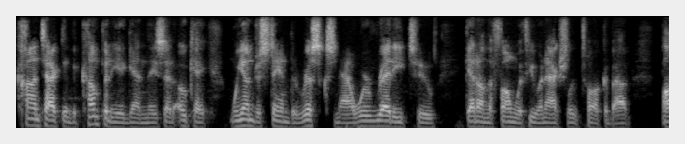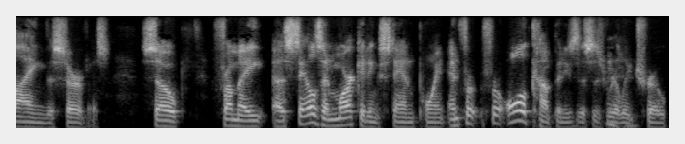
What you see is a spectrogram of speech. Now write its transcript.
contacted the company again, they said, okay, we understand the risks now. We're ready to get on the phone with you and actually talk about buying the service. So, from a, a sales and marketing standpoint, and for, for all companies, this is really Mhm. true.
